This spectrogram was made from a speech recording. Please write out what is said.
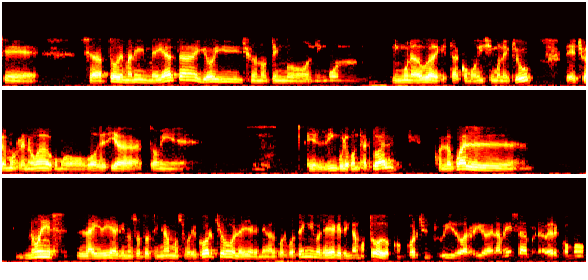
se, se adaptó de manera inmediata y hoy yo no tengo ningún ninguna duda de que está comodísimo en el club. De hecho, hemos renovado, como vos decías, Tommy, eh, el vínculo contractual, con lo cual no es la idea que nosotros tengamos sobre Corcho, la idea que tenga el cuerpo técnico, es la idea que tengamos todos, con Corcho incluido arriba de la mesa, para ver cómo,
